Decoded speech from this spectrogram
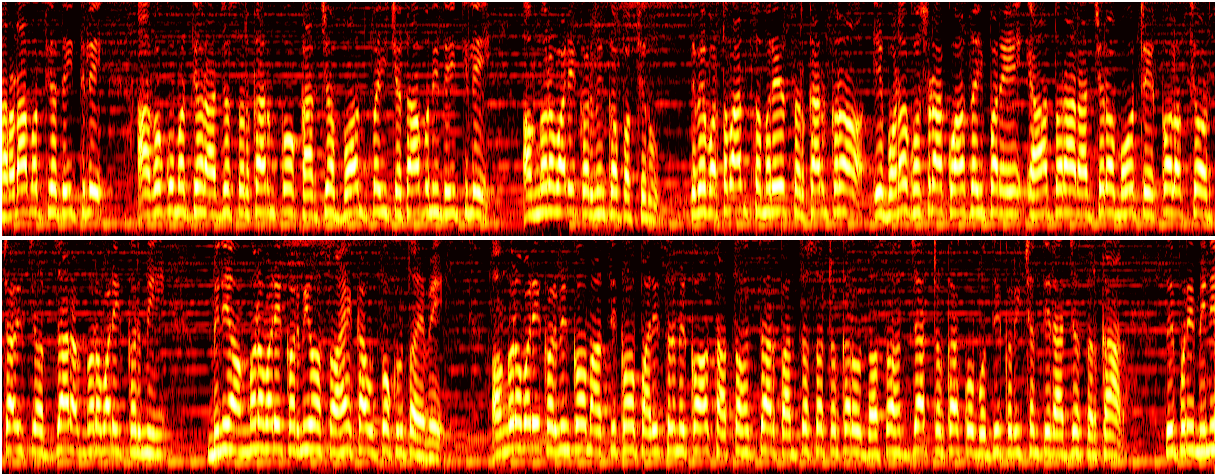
धारणा आग को मध्य राज्य सरकार को कार्य बंद पर चेतावनी अंगनवाड़ी कर्मी पक्षर ତେବେ ବର୍ତ୍ତମାନ ସମୟରେ ସରକାରଙ୍କର ଏ ବଡ଼ ଘୋଷଣା କୁହାଯାଇପାରେ ଏହାଦ୍ୱାରା ରାଜ୍ୟର ମୋଟ ଏକ ଲକ୍ଷ ଅଡ଼ଚାଳିଶ ହଜାର ଅଙ୍ଗନବାଡ଼ି କର୍ମୀ ମିନି ଅଙ୍ଗନବାଡ଼ି କର୍ମୀ ଓ ସହାୟିକା ଉପକୃତ ହେବେ ଅଙ୍ଗନବାଡ଼ି କର୍ମୀଙ୍କ ମାସିକ ପାରିଶ୍ରମିକ ସାତ ହଜାର ପାଞ୍ଚଶହ ଟଙ୍କାରୁ ଦଶ ହଜାର ଟଙ୍କାକୁ ବୃଦ୍ଧି କରିଛନ୍ତି ରାଜ୍ୟ ସରକାର ସେହିପରି ମିନି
